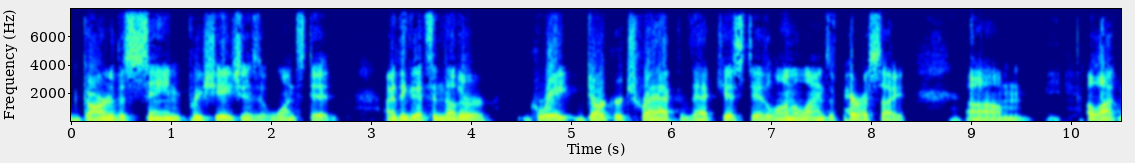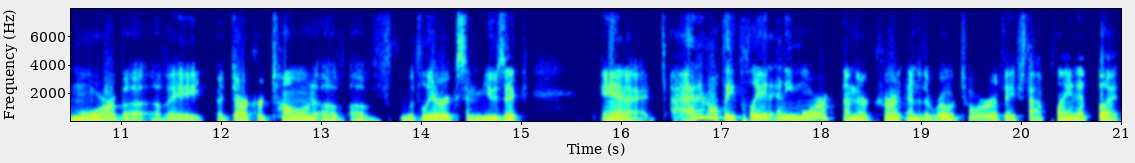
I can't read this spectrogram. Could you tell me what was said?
garner the same appreciation as it once did. I think that's another great darker track that Kiss did along the lines of Parasite. Um, a lot more of a of a, a darker tone of of with lyrics and music. And I, I don't know if they play it anymore on their current end of the road tour or if they've stopped playing it, but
